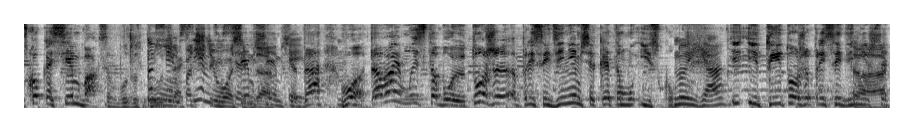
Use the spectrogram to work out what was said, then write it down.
сколько, 7 баксов будут Ну, получать? 7,70. почти восемь, да. 7,70, да? Вот, давай мы с тобою тоже присоединимся к этому иску. Ну и я. И, и ты тоже присоединишься.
